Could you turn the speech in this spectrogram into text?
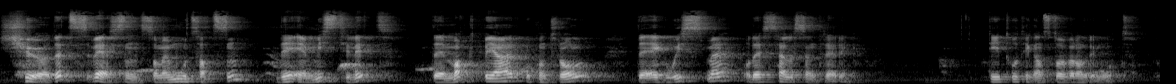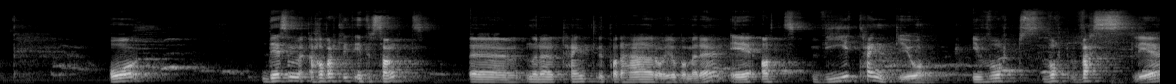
Kjødets vesen, som er motsatsen, det er mistillit, det er maktbegjær og kontroll, det er egoisme, og det er selvsentrering. De to tingene står hverandre imot. Og det som har vært litt interessant når jeg har tenkt litt på det her og jobba med det, er at vi tenker jo i vårt, vårt vestlige,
